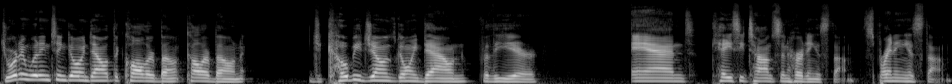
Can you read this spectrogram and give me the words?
Jordan Whittington going down with the collarbone, collarbone, Jacoby Jones going down for the year, and Casey Thompson hurting his thumb, spraining his thumb.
